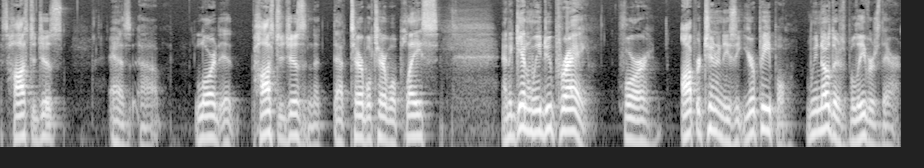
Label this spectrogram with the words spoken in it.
as hostages as uh, Lord, hostages in that terrible, terrible place. And again, we do pray for opportunities that your people, we know there's believers there,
